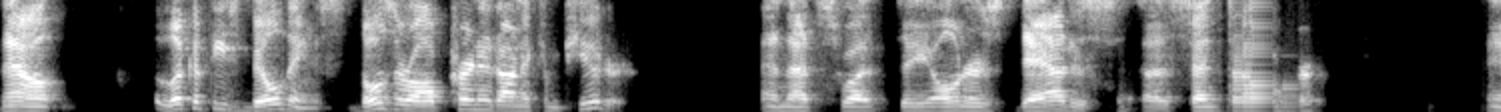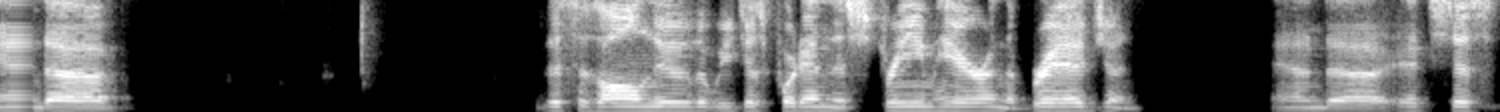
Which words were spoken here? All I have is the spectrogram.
Now, look at these buildings. Those are all printed on a computer. And that's what the owner's dad has uh, sent over. And uh, this is all new that we just put in this stream here and the bridge and and uh, it's just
